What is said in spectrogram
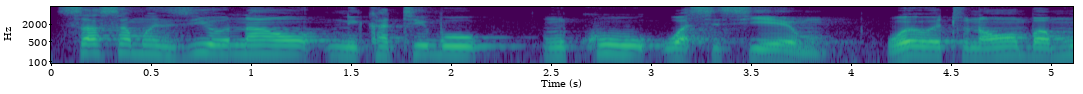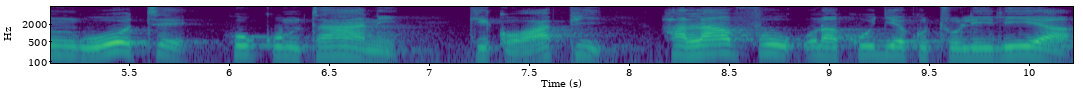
Sasa mwenzio nao ni katibu mkuu wa CCM. Wewe tunaomba Mungu wote huku mtaani kiko wapi? Halafu unakuja kutulilia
